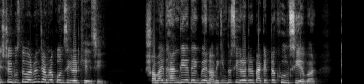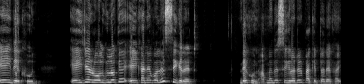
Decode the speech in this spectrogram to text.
নিশ্চয়ই বুঝতে পারবেন যে আমরা কোন সিগারেট খেয়েছি। সবাই ধ্যান দিয়ে দেখবেন, আমি কিন্তু সিগারেটের প্যাকেটটা খুলছি এবার। এই দেখুন এই যে রোলগুলোকে এইখানে বলে সিগারেট। দেখুন, আপনাদের সিগারেটের প্যাকেটটা দেখাই।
